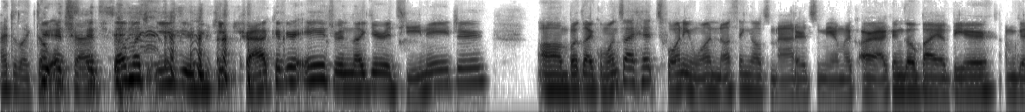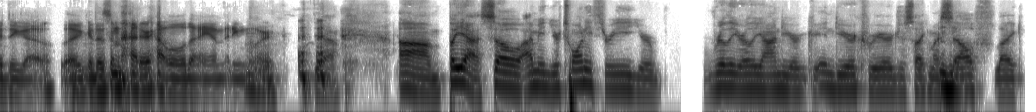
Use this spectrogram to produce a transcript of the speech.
I had to like double Dude, it's, check. It's so much easier to keep track of your age when like you're a teenager. Um, but like once I hit 21, nothing else mattered to me. I'm like, all right, I can go buy a beer. I'm good to go. Like mm-hmm. it doesn't matter how old I am anymore. Mm-hmm. yeah. Um, but yeah, so I mean, you're 23, you're really early on to your into your career, just like mm-hmm. myself. Mm-hmm. Like,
